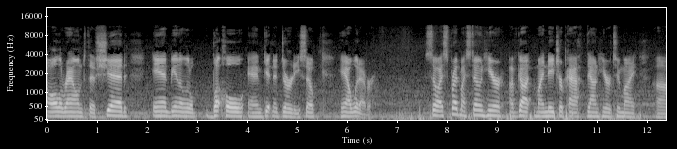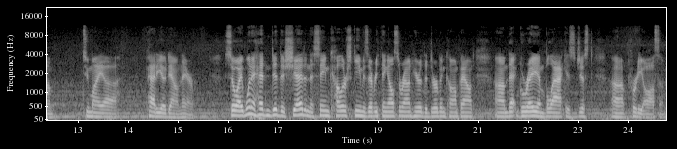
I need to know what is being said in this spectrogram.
all around the shed and being a little butthole and getting it dirty. So yeah, whatever. So I spread my stone here. I've got my nature path down here to my um, to my uh, patio down there. So I went ahead and did the shed in the same color scheme as everything else around here, the Durbin compound. Um, that gray and black is just uh, pretty awesome.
